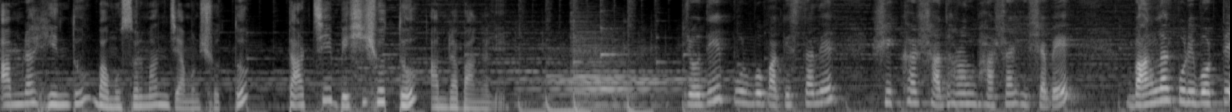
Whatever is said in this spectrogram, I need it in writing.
আমরা হিন্দু বা মুসলমান যেমন সত্য, তার চেয়ে বেশি সত্য আমরা বাঙালি। যদি পূর্ব পাকিস্তানের শিক্ষার সাধারণ ভাষা হিসেবে বাংলার পরিবর্তে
